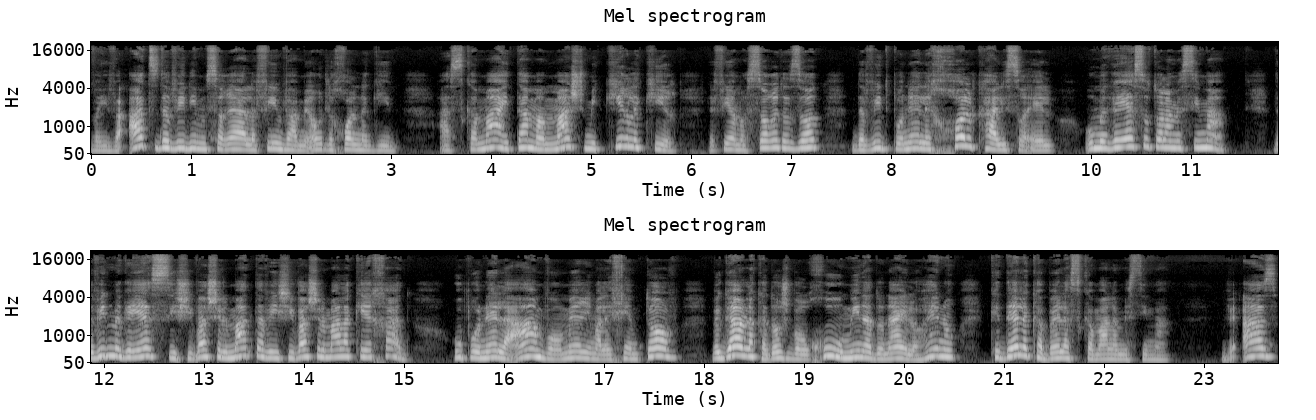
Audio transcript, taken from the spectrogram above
ויבעץ דוד עם שרי האלפים והמאות לכל נגיד. ההסכמה הייתה ממש מקיר לקיר. לפי המסורת הזאת, דוד פונה לכל קהל ישראל ומגייס אותו למשימה. דוד מגייס ישיבה של מטה וישיבה של מעלה כאחד. הוא פונה לעם ואומר אם עליכם טוב, וגם לקדוש ברוך הוא ומן אדוני אלוהינו, כדי לקבל הסכמה למשימה. ואז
